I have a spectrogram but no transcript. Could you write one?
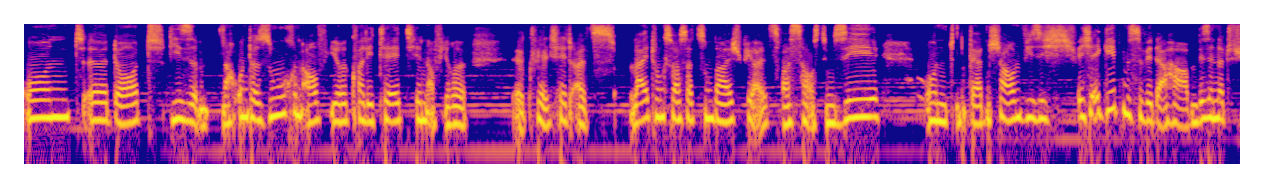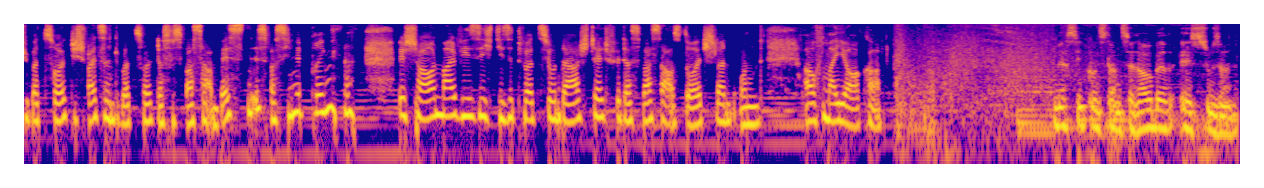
und äh, dort diese nach untersuchen auf ihre Qualität hin, auf ihre äh, Qualität als Leitungswasser zum Beispiel, als Wasser aus dem See und werden schauen, wie sich, welche Ergebnisse wir da haben. Wir sind natürlich überzeugt, die Schweizer sind überzeugt, dass das Wasser am besten ist, was sie mitbringen. Wir schauen mal, wie sich die Situation darstellt für das Wasser aus Deutschland und auf Mallorca. Merci Constance Rauber et Suzanne.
